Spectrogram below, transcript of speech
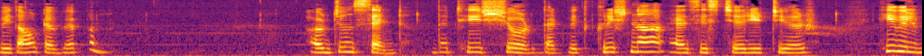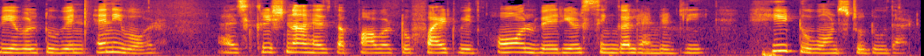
without a weapon? Arjun said, that he is sure that with Krishna as his charioteer, he will be able to win any war, as Krishna has the power to fight with all warriors single handedly. He too wants to do that.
